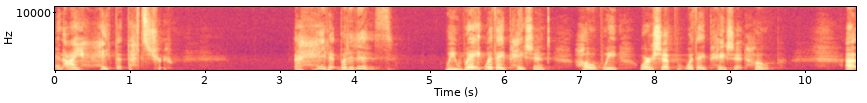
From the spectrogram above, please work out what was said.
And I hate that that's true. I hate it, but it is. We wait with a patient hope. We worship with a patient hope. Uh,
